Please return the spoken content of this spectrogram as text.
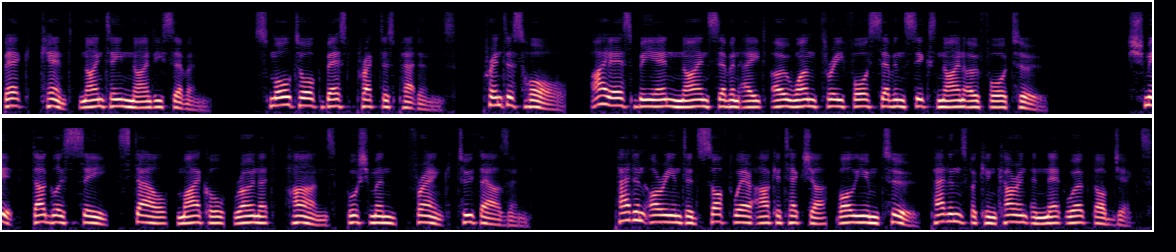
Beck, Kent 1997. Smalltalk Best Practice Patterns. Prentice Hall. ISBN 978-0134769042. Schmidt, Douglas C., Stal, Michael, Rohnert, Hans, Buschmann, Frank 2000. Pattern-Oriented Software Architecture, Volume 2, Patterns for Concurrent and Networked Objects.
